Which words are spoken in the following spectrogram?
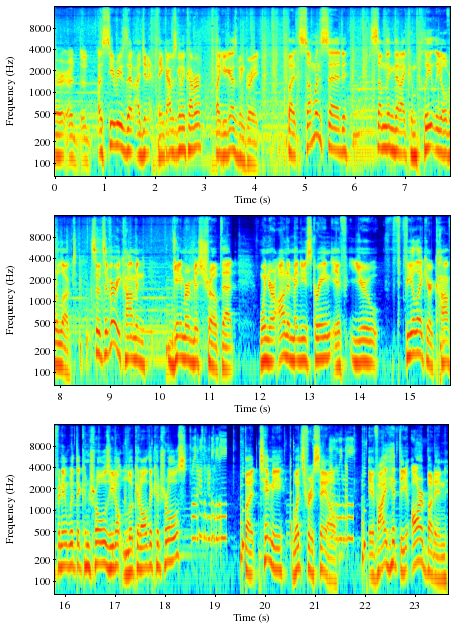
or a, a series that I didn't think I was gonna cover. Like you guys have been great. But someone said something that I completely overlooked. So it's a very common gamer mistrope that when you're on a menu screen, if you feel like you're confident with the controls. You don't look at all the controls. But Timmy, what's for sale? If I hit the R button,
